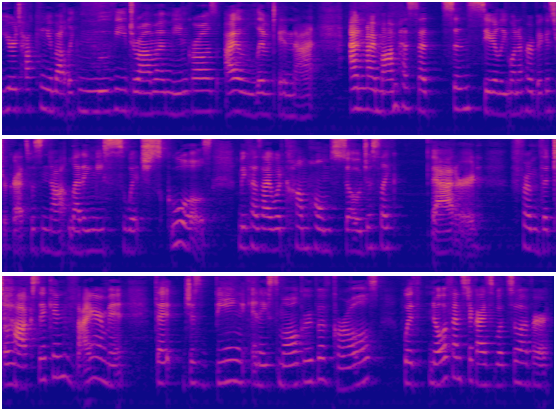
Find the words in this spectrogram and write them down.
you're talking about like movie drama Mean Girls, I lived in that. And my mom has said sincerely one of her biggest regrets was not letting me switch schools because I would come home so just like battered from the toxic environment that just being in a small group of girls with no offense to guys whatsoever,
